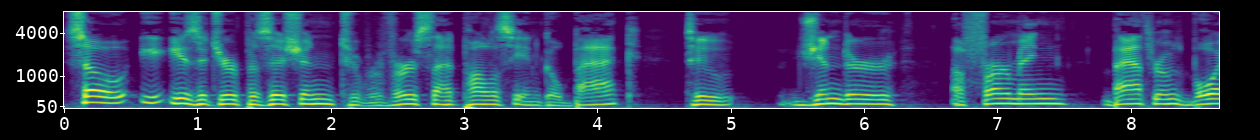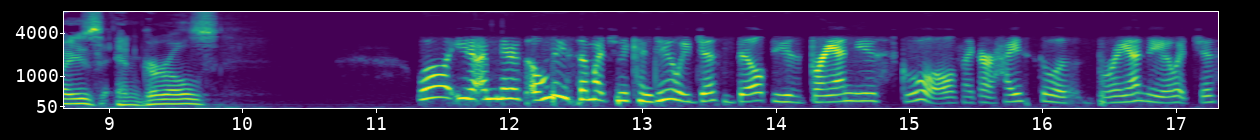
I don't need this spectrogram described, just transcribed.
So, is it your position to reverse that policy and go back to gender affirming bathrooms, boys and girls? Well, you know, I mean, there's only so much we can do. We just built these brand new schools. Like our high school is brand new. It just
